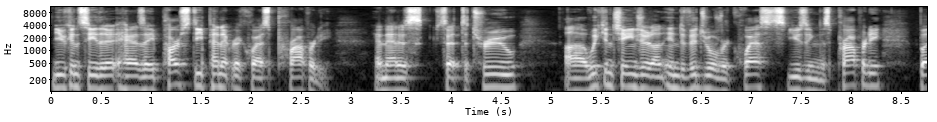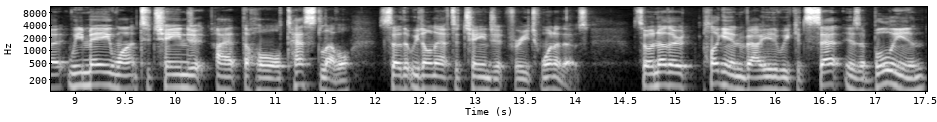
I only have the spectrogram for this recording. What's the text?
you can see that it has a parse dependent request property, and that is set to true. Uh, we can change it on individual requests using this property, but we may want to change it at the whole test level so that we don't have to change it for each one of those. So another plugin value we could set is a boolean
